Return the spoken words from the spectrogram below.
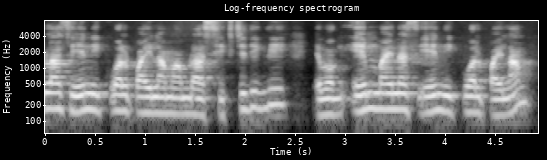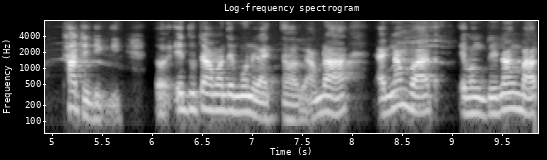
প্লাস এন ইকুয়াল পাইলাম আমরা সিক্সটি ডিগ্রি এবং এম মাইনাস এন ইকুয়াল পাইলাম থার্টি ডিগ্রি তো এই দুটো আমাদের মনে রাখতে হবে। আমরা এক নাম্বার এবং দুই নাম্বার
